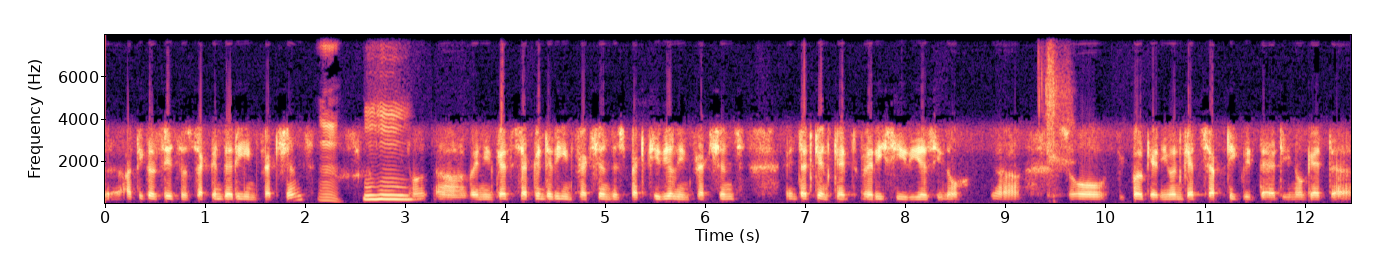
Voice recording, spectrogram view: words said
uh, article says the secondary infections. Mm. Mm-hmm. You know, uh, when you get secondary infections, this bacterial infections, and that can get very serious. You know, uh, so people can even get septic with that. You know, get uh,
